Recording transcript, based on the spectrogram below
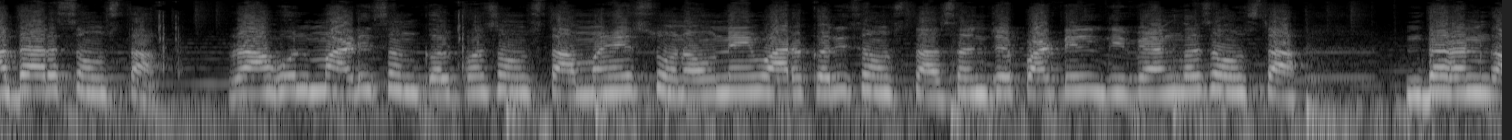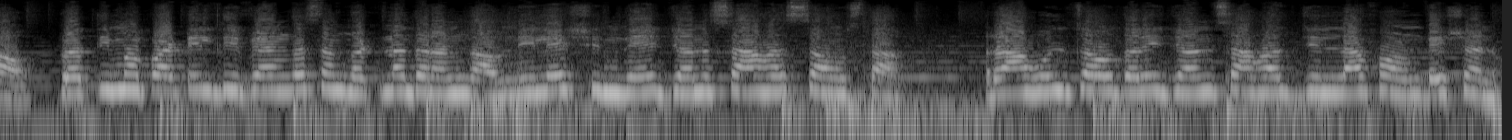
आधार संस्था राहुल माडी संकल्प संस्था महेश सोनवणे वारकरी संस्था संजय पाटील दिव्यांग संस्था धरणगाव प्रतिमा पाटील दिव्यांग संघटना धरणगाव निलेश शिंदे जनसाहस संस्था राहुल चौधरी जनसाहस जिल्हा फाउंडेशन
